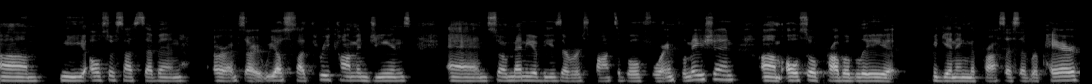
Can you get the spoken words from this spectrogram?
um, we also saw seven or I'm sorry, we also saw three common genes. And so many of these are responsible for inflammation, um, also probably beginning the process of repair.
